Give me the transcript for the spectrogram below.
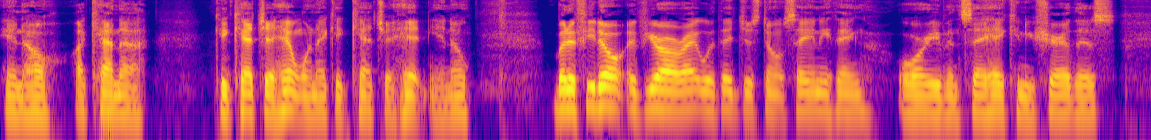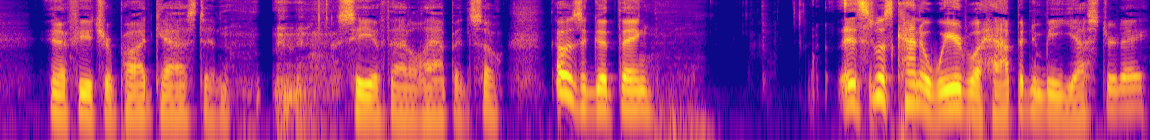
You know, I kind of can catch a hint when I could catch a hint, you know. But if you don't, if you're all right with it, just don't say anything or even say, Hey, can you share this? In a future podcast and see if that'll happen. So that was a good thing. This was kind of weird what happened to me yesterday,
